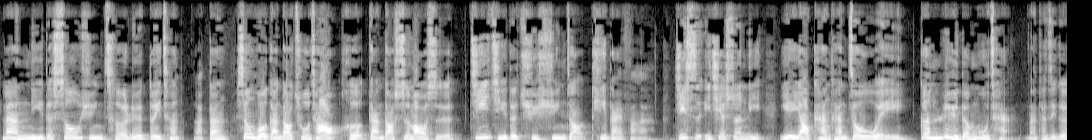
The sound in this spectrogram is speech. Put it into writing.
让你的搜寻策略对称啊。当生活感到粗糙和感到时髦时，积极的去寻找替代方案。即使一切顺利，也要看看周围更绿的牧场。那它这个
